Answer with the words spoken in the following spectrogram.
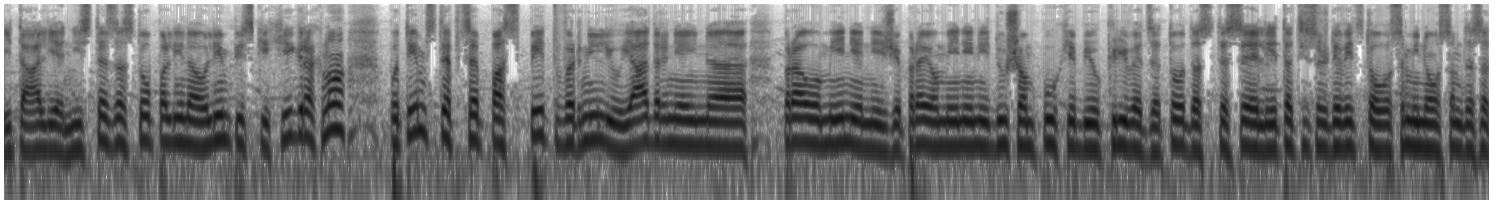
Italije, niste zastopali na olimpijskih igrah, no, potem ste se pa spet vrnili v jadranje in uh, prav omenjeni, že prej omenjeni dušam puh je bil krivec za to, da ste se leta 1988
